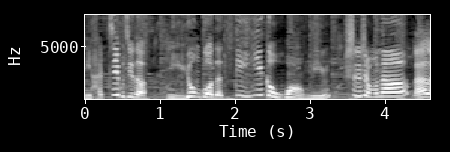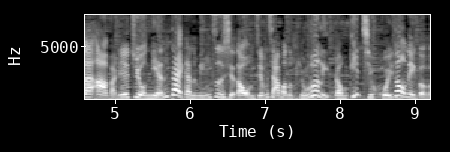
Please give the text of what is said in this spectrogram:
你还记不记得你用过的第一个网名是什么呢？来来来啊，把这些具有年代感的名字写到我们节目下方的评论里，让我们一起回到那个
